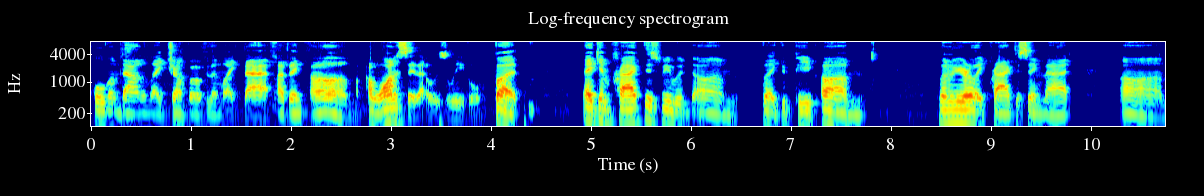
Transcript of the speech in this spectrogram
pull them down and like jump over them like that. I think um, I want to say that was legal, but like in practice we would um, like the people um, when we were like practicing that um,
